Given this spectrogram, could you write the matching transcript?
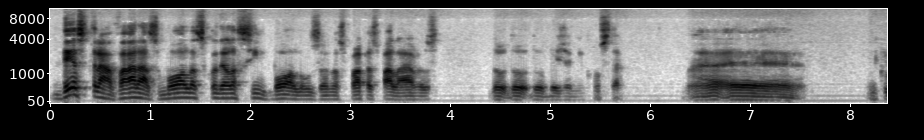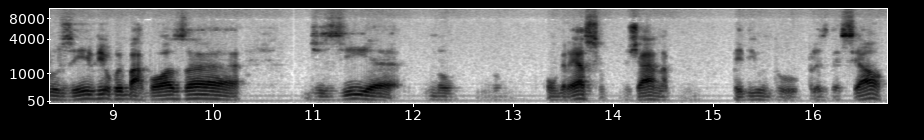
destravar as molas quando elas se embolam, usando as próprias palavras do, do, do Benjamin Constant. Né? É, Inclusive, o Rui Barbosa dizia no, no Congresso, já no período presidencial,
